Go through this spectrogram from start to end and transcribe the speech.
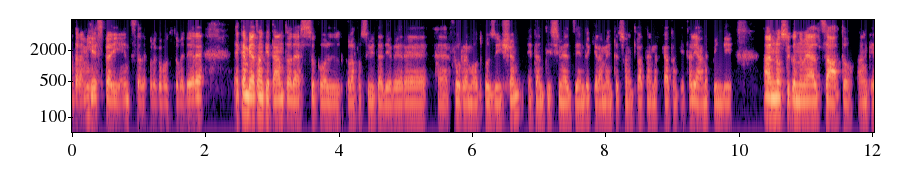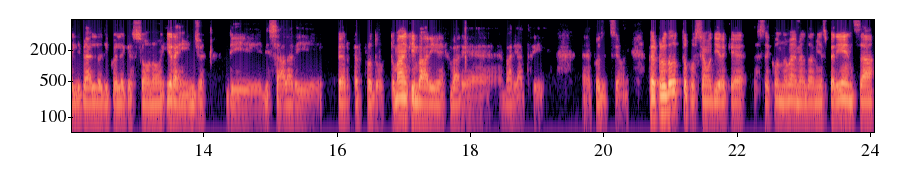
dalla mia esperienza, da quello che ho potuto vedere, è cambiato anche tanto adesso col, con la possibilità di avere eh, full remote position e tantissime aziende chiaramente sono entrate nel mercato anche italiano, quindi hanno secondo me alzato anche il livello di quelle che sono i range di, di salary per, per, prodotto, ma anche in varie, varie, varie altre eh, posizioni. Per prodotto possiamo dire che secondo me, dalla mia esperienza,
